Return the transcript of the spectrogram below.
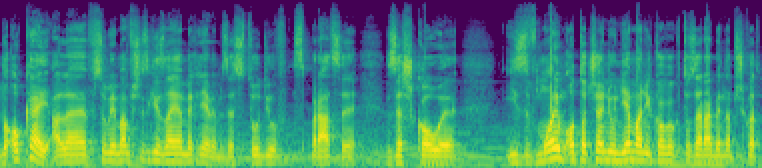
no okej, ale w sumie mam wszystkich znajomych, nie wiem, ze studiów, z pracy, ze szkoły i w moim otoczeniu nie ma nikogo, kto zarabia na przykład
